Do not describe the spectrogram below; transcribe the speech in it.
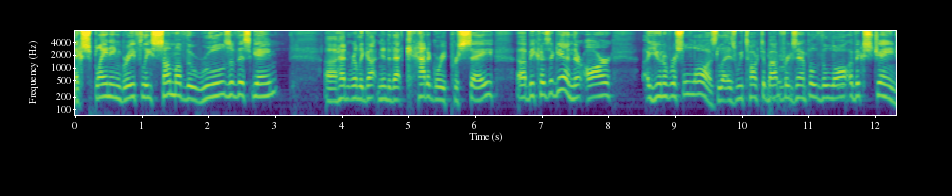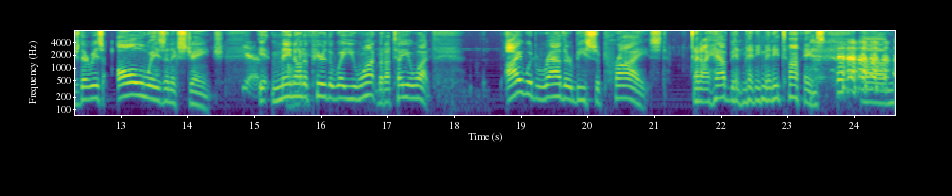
explaining briefly some of the rules of this game. Uh, hadn't really gotten into that category per se, uh, because again, there are uh, universal laws. As we talked about, mm-hmm. for example, the law of exchange. There is always an exchange. Yes, it may always. not appear the way you want, but I'll tell you what, I would rather be surprised and I have been many, many times um,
